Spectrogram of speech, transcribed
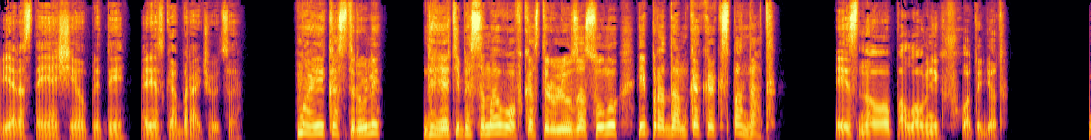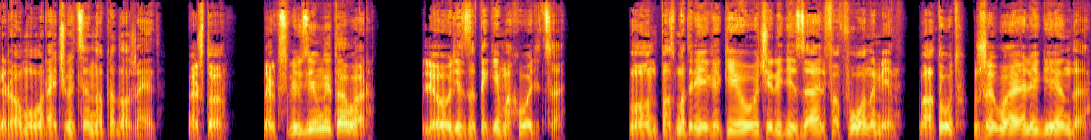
Вера, стоящая у плиты, резко оборачивается. «Мои кастрюли? Да я тебя самого в кастрюлю засуну и продам как экспонат». И снова половник в ход идет. Гром уворачивается, но продолжает. «А что? Эксклюзивный товар. Люди за таким охотятся. Вон, посмотри, какие очереди за альфафонами, а тут живая легенда».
